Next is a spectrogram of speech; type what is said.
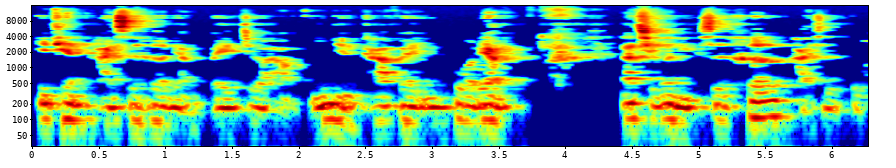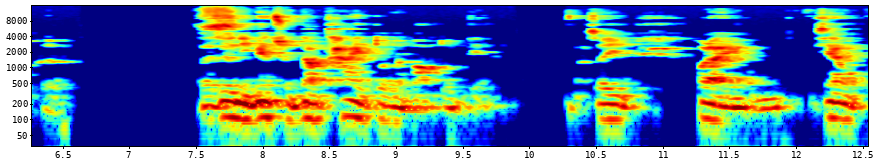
一天还是喝两杯就好，以免咖啡因过量。那请问你是喝还是不喝？呃，就里面存到太多的矛盾点。所以后来我们现在我们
